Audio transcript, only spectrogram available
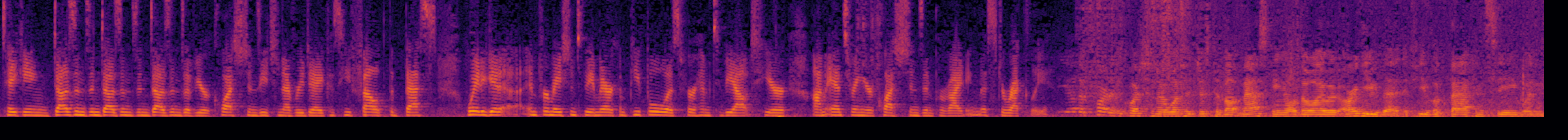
taking dozens and dozens and dozens of your questions each and every day because he felt the best way to get information to the American people was for him to be out here um, answering your questions and providing this directly. The other part of the question though wasn't just about masking, although I would argue that if you look back and see when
